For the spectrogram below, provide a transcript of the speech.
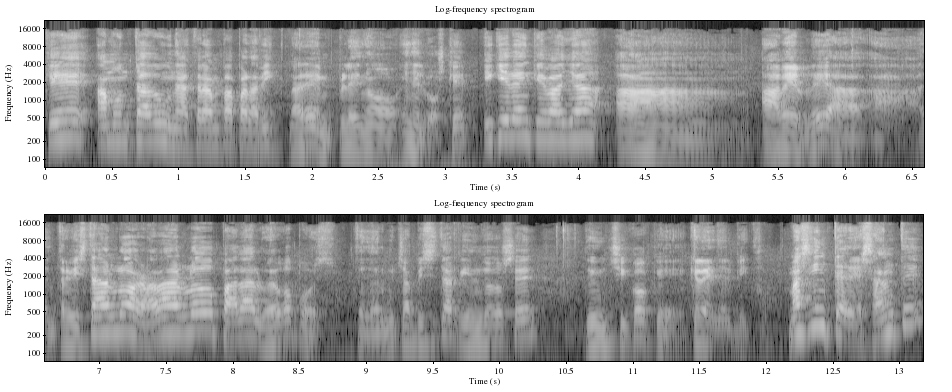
que ha montado una trampa para Vic, ¿vale? En pleno, en el bosque. Y quieren que vaya a, a verle, a, a entrevistarlo, a grabarlo, para luego, pues, tener muchas visitas riéndose de un chico que cree en el Bigfoot. Más interesante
